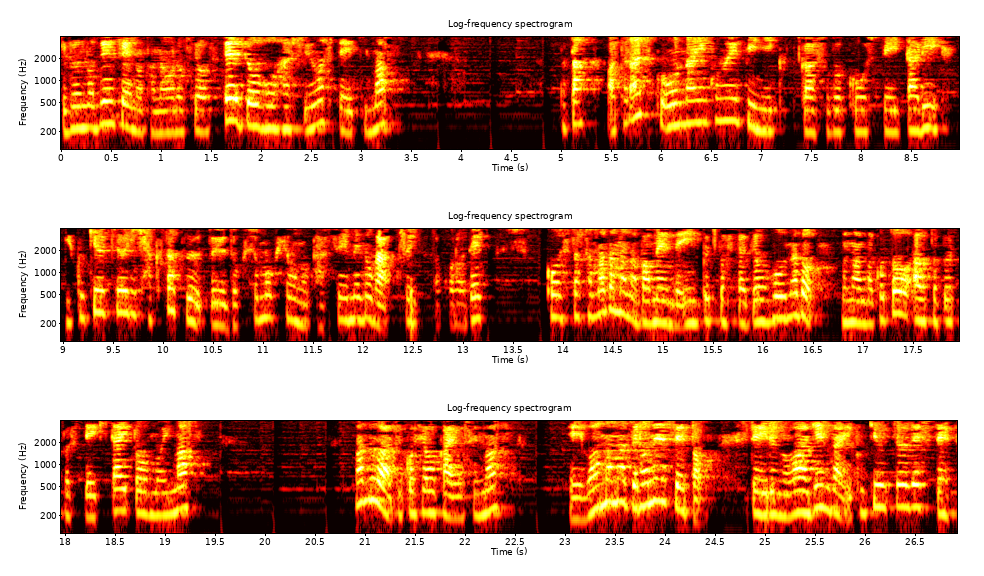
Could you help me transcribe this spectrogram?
自分の人生の棚卸しをして情報発信をしていきます。また、新しくオンラインコミュニティにいくつか所属をしていたり、育休中に100冊という読書目標の達成目処がついたところです。こうした様々な場面でインプットした情報など、学んだことをアウトプットしていきたいと思います。まずは自己紹介をします。えー、ワーママ0年生としているのは現在育休中でして、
